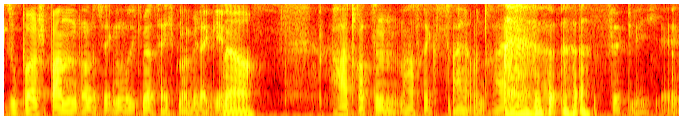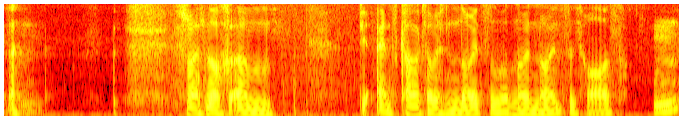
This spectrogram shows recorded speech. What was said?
Super spannend und deswegen muss ich mir das echt mal wieder geben. Ja. Aber trotzdem, Matrix 2 und 3 ist halt wirklich, ey, so ein Ich weiß noch, ähm, die 1 kam, glaube ich, 1999 raus. Mhm.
